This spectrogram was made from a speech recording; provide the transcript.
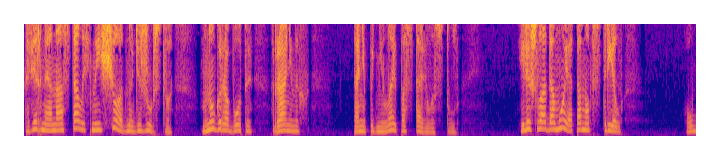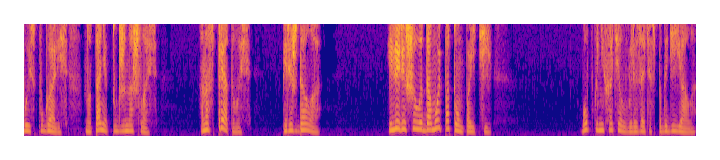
Наверное, она осталась на еще одно дежурство. Много работы, раненых. Таня подняла и поставила стул. Или шла домой, а там обстрел. Оба испугались, но Таня тут же нашлась. Она спряталась, переждала. Или решила домой потом пойти. Бобка не хотел вылезать из-под одеяла.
